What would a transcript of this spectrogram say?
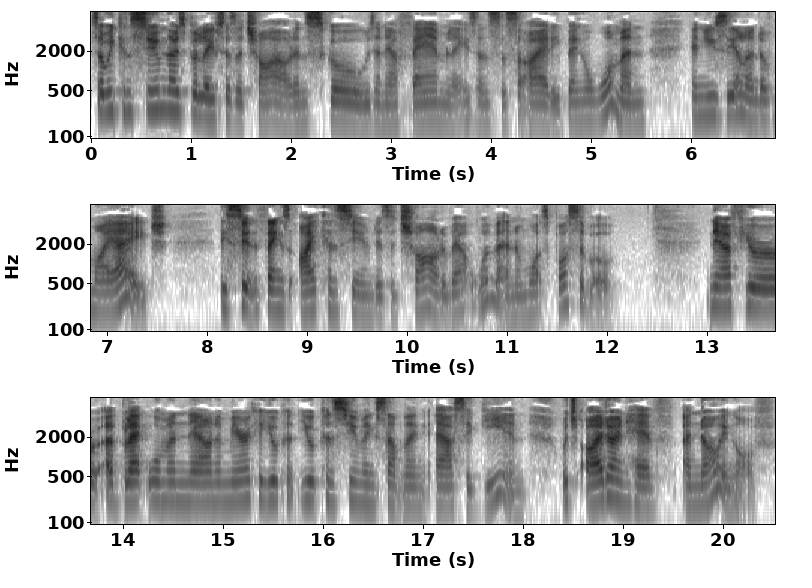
So we consume those beliefs as a child in schools, in our families, in society. Being a woman in New Zealand of my age, there's certain things I consumed as a child about women and what's possible. Now, if you're a black woman now in America, you're you're consuming something else again, which I don't have a knowing of.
